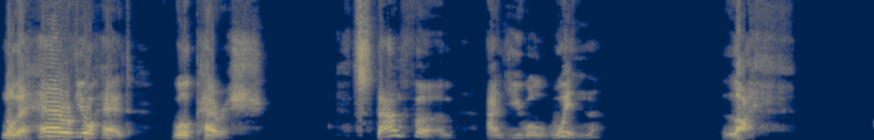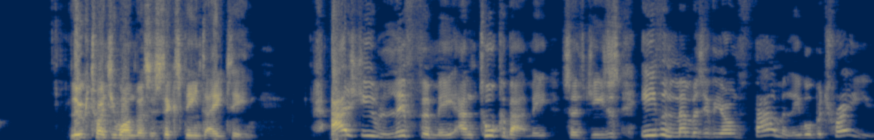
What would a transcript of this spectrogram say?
not a hair of your head will perish. Stand firm and you will win life. Luke 21 verses 16 to 18. As you live for me and talk about me, says Jesus, even members of your own family will betray you.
